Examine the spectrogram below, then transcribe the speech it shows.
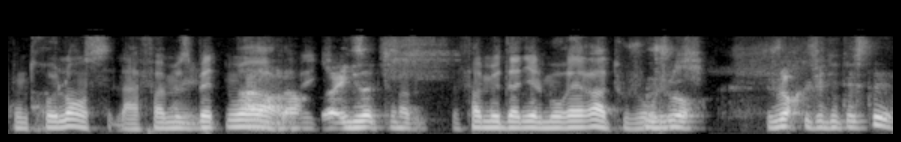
contre Lens la fameuse bête noire avec le fameux Daniel Morera toujours toujours joueur que j'ai détesté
